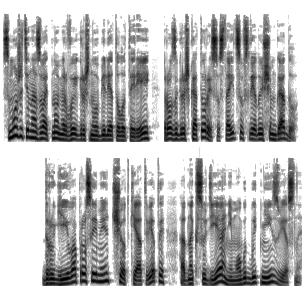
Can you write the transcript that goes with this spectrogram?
Сможете назвать номер выигрышного билета лотереи, розыгрыш которой состоится в следующем году? Другие вопросы имеют четкие ответы, однако судье они могут быть неизвестны.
